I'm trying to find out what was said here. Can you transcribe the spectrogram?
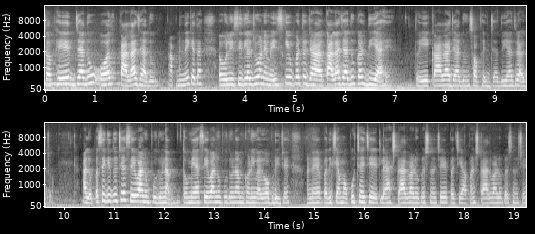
સફેદ જાદુ ઓર કાલા જાદુ. આપણે નહીં કહેતા? ઓલી સિરિયલ જુઓ ને મેં ઇસકે ઉપર તો કાલા જાદુ કર દિયા હે. તો એ કાલા જાદુ સફેદ જાદુ યાદ રાખજો. હાલો, પછી કીધું છે સેવાનું પૂરું નામ. તો મેં આ સેવાનું પૂરું નામ ઘણીવાર ઓભળ્યું છે અને પરીક્ષામાં પૂછાય છે એટલે આ સ્ટારવાળો પ્રશ્ન છે, પછી આ પણ સ્ટારવાળો પ્રશ્ન છે.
